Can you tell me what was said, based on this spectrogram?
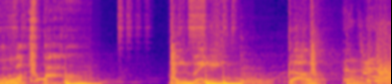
For the next battle. Are you ready? Go.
